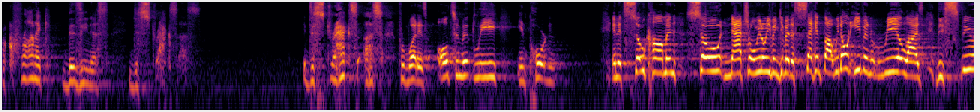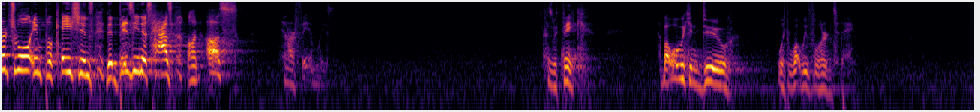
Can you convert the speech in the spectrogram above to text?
Our chronic busyness distracts us. It distracts us from what is ultimately important. And it's so common, so natural, we don't even give it a second thought. We don't even realize the spiritual implications that busyness has on us and our families. As we think about what we can do with what we've learned today,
